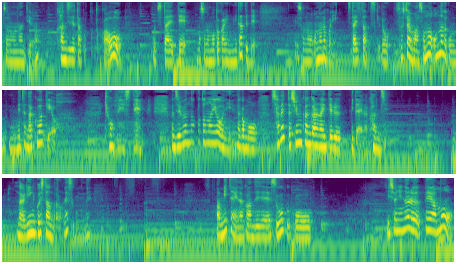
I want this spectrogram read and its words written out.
そのなんていうの感じてたこととかを伝えて、まあ、その元彼に見立ててその女の子に伝えてたんですけどそしたらまあその女の子めっちゃ泣くわけよ。共鳴して 自分のことのようになんかもう喋った瞬間から泣いてるみたいな感じなんかリンクしたんだろうねすごくね。まあ、みたいな感じですごくこう一緒になるペアも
